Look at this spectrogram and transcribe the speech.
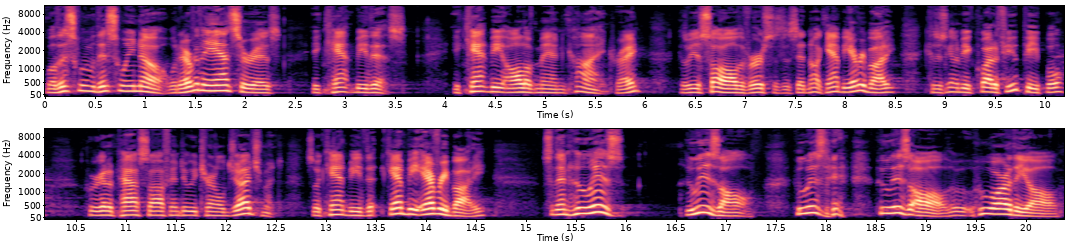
Well, this, this we know. Whatever the answer is, it can't be this. It can't be all of mankind, right? Because we just saw all the verses that said, no, it can't be everybody, because there's going to be quite a few people who are going to pass off into eternal judgment. So it can't be, the, it can't be everybody. So then who is, who is all? Who is, who is all? Who are the all?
